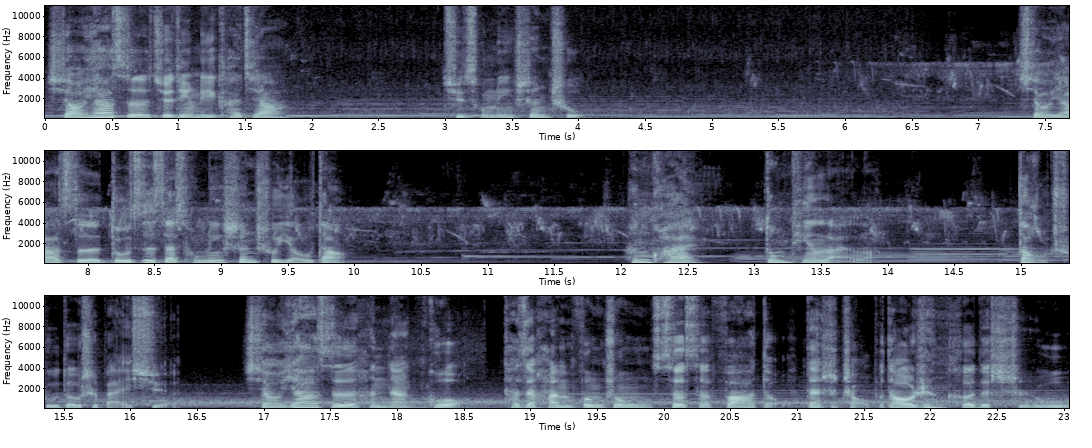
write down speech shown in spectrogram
小鸭子决定离开家，去丛林深处。小鸭子独自在丛林深处游荡。很快，冬天来了，到处都是白雪。小鸭子很难过，它在寒风中瑟瑟发抖，但是找不到任何的食物，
